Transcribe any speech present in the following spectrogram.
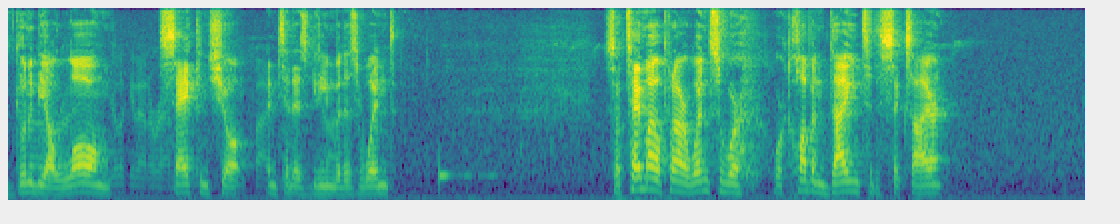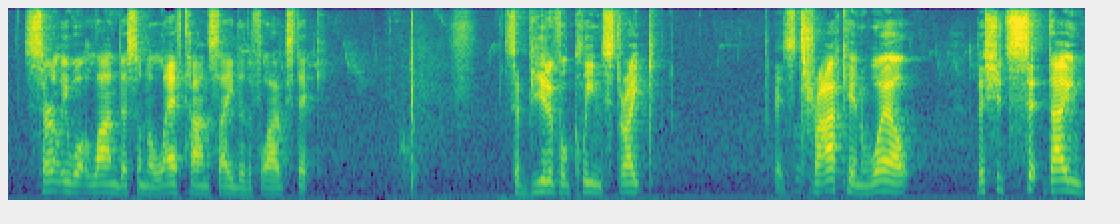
It's going to be a long second shot into this green with this wind. So 10 mile per hour wind, so we're, we're clubbing down to the 6 iron. Certainly what land this on the left hand side of the flagstick. It's a beautiful clean strike. It's tracking well. This should sit down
